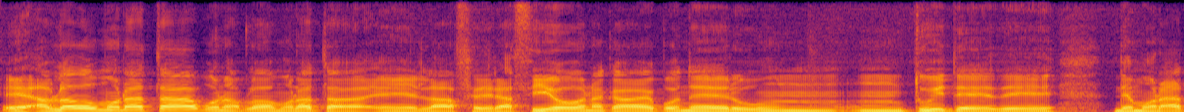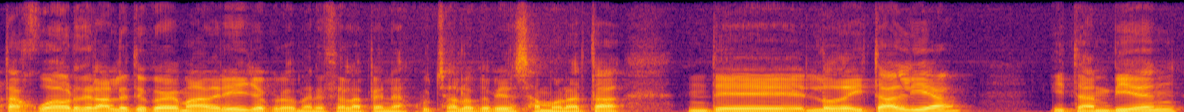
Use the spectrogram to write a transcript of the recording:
Eh, ha hablado Morata, bueno, ha hablado Morata. eh, la federación acaba de poner un, un tuit de, de- de Morata, jugador del Atlético de Madrid. Yo creo que merece la pena escuchar lo que piensa Morata de lo de Italia y también,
